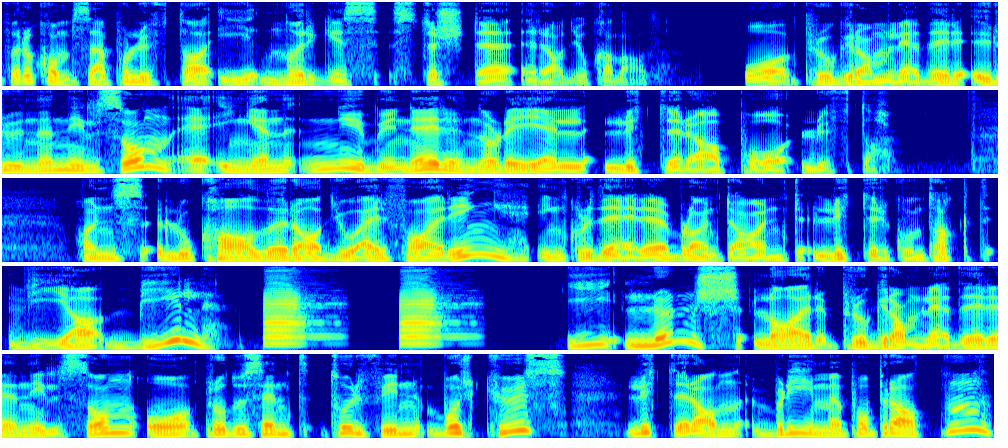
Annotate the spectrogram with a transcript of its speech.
for å komme seg på lufta i Norges største radiokanal. Og programleder Rune Nilsson er ingen nybegynner når det gjelder lyttere på lufta. Hans lokalradioerfaring inkluderer annet lytterkontakt via bil. I Lunsj lar programleder Nilsson og produsent Torfinn Borchhus lytterne bli med på praten,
